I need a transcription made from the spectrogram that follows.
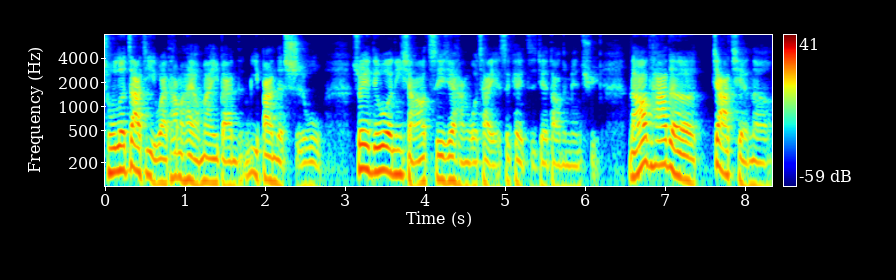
除了炸鸡以外，他们还有卖一般的一般的食物，所以如果你想要吃一些韩国菜，也是可以直接到那边去。然后它的价钱呢，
